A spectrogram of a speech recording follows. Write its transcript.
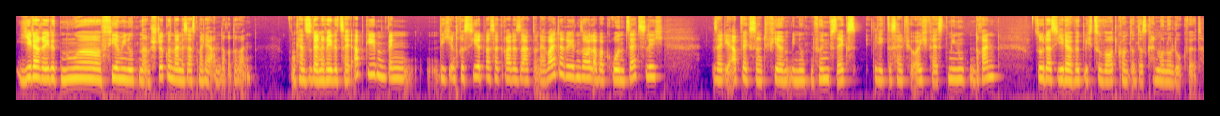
jeder redet nur vier Minuten am Stück und dann ist erstmal der andere dran. Dann kannst du deine Redezeit abgeben, wenn dich interessiert, was er gerade sagt und er weiterreden soll. Aber grundsätzlich seid ihr abwechselnd vier Minuten, fünf, sechs legt es halt für euch fest, Minuten dran, sodass jeder wirklich zu Wort kommt und das kein Monolog wird.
